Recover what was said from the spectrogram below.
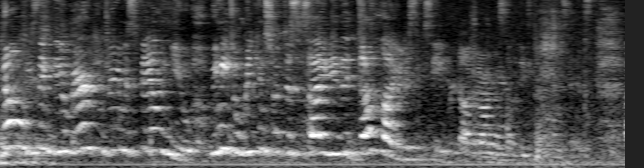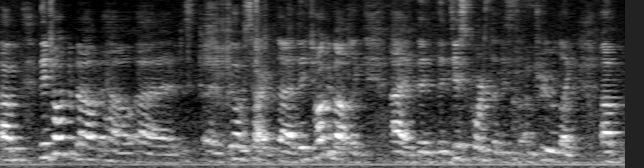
No, he's saying the American dream is failing you. We need to reconstruct a society that does allow you to succeed regardless of these differences. Um, they talk about how, uh, uh, oh sorry, uh, they talk about like uh, the, the discourse that this is untrue, like, uh,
